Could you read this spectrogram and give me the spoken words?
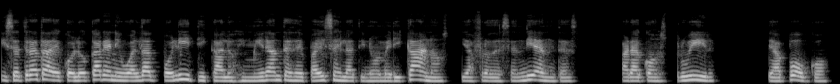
y se trata de colocar en igualdad política a los inmigrantes de países latinoamericanos y afrodescendientes para construir, de a poco,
